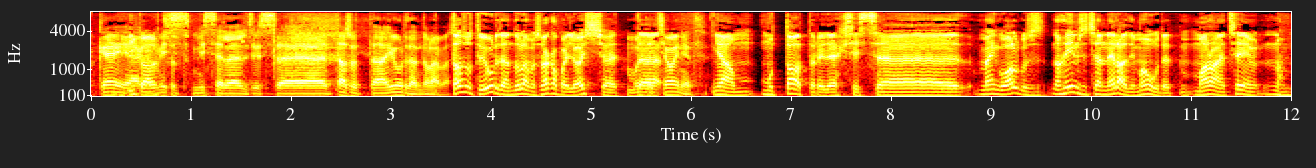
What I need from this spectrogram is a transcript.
okei okay,, aga mis, mis sellel siis äh, tasuta juurde on tulemas? tasuta juurde on tulemas väga palju asju, et. mutatsioonid. Äh, ja mutaatorid ehk siis äh, mängu alguses, noh, ilmselt see on eraldi mode, et ma arvan, et see noh,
